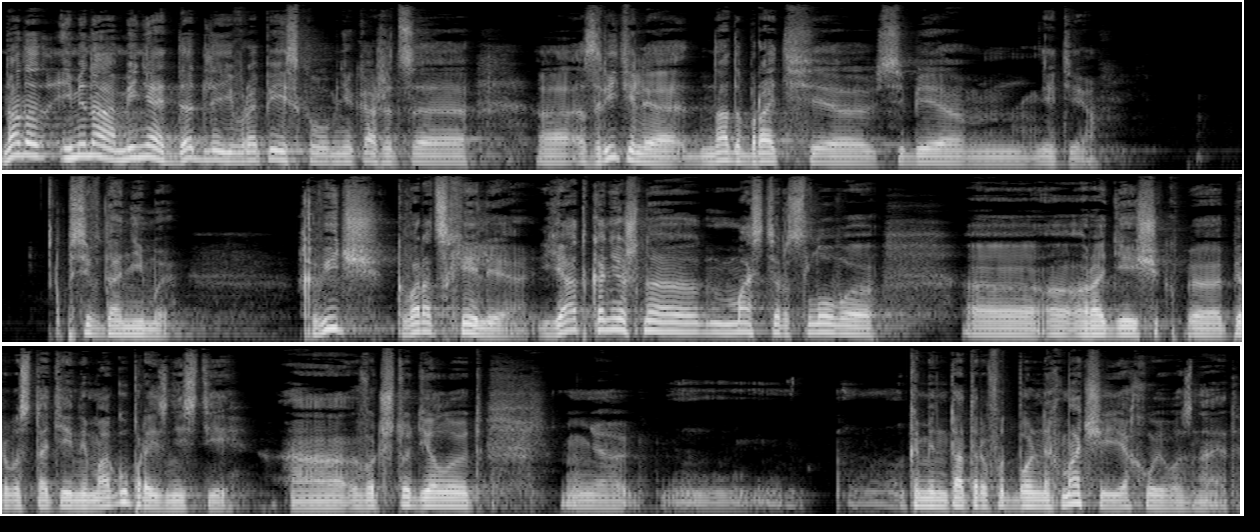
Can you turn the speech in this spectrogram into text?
надо имена менять, да, для европейского, мне кажется, э, зрителя. Надо брать э, себе эти псевдонимы. Хвич Кварацхелия. Я, конечно, мастер слова э, э, радейщик э, первостатейный могу произнести. А вот что делают э, комментаторы футбольных матчей, я хуй его знает.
